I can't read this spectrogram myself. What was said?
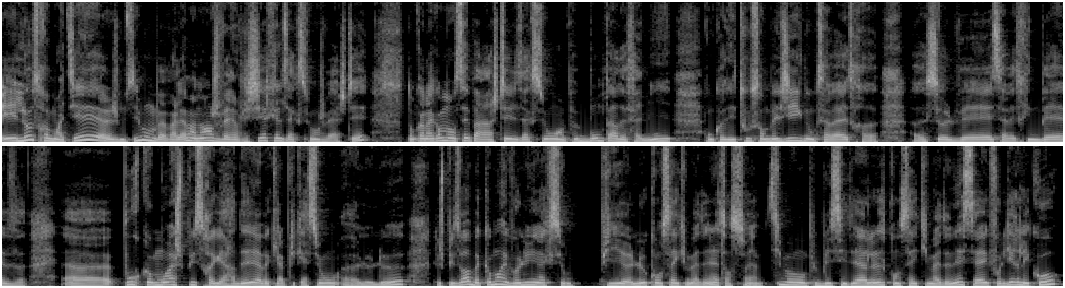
et l'autre moitié, euh, je me suis dit, bon, ben voilà, maintenant, je vais réfléchir quelles actions je vais acheter. Donc, on a commencé par acheter les actions un peu bon père de famille, qu'on connaît tous en Belgique. Donc, ça va être euh, euh Solvay, ça va être Inbev, euh, pour que moi, je puisse regarder avec l'application Le Le, que je puisse voir ben, comment évolue une action. Puis le conseil qu'il m'a donné, attention, il y a un petit moment publicitaire, le conseil qu'il m'a donné, c'est il faut lire l'écho,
